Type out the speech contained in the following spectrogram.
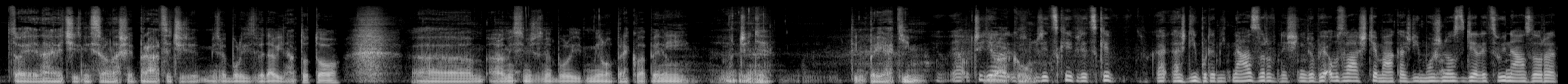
to je najväčší zmysel našej práce. Čiže my sme boli zvedaví na toto, ale myslím, že sme boli milo prekvapení. Určite tým prijatím Já určitě vždycky, vždycky každý bude mít názor v dnešní době, obzvláště má každý možnost dělit svůj názor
